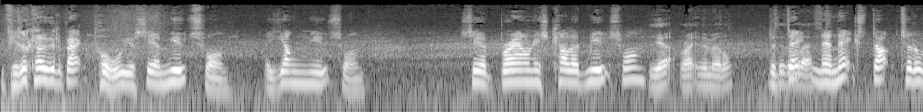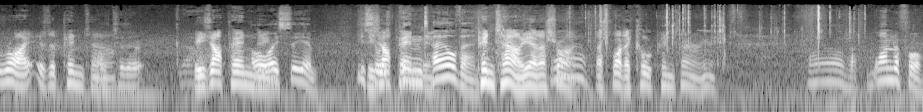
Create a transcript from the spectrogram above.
If you look over the back pool, you'll see a mute swan, a young mute swan. See a brownish coloured mute swan. Yeah, right in the middle. The, To the the next duck to the right is a oh, pintail. Oh, the- He's upending. oh, I see him. You He's his pintail then. Pintail, yeah, that's Wow. right. That's why they're called pintail. Yeah. oh, that's wonderful.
